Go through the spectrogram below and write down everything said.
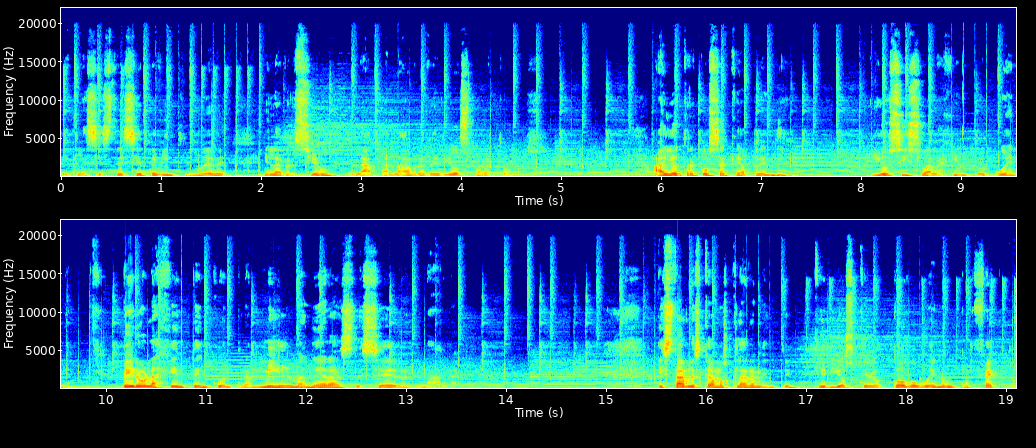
Eclesiastés 7:29 en la versión La palabra de Dios para todos. Hay otra cosa que aprendí. Dios hizo a la gente buena, pero la gente encuentra mil maneras de ser mala. Establezcamos claramente que Dios creó todo bueno y perfecto,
